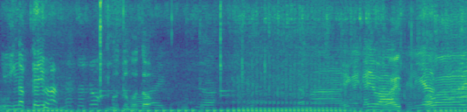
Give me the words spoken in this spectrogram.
Ingat kayo ha. Buto-buto. Ingat kayo ha. Alright, bye-bye.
